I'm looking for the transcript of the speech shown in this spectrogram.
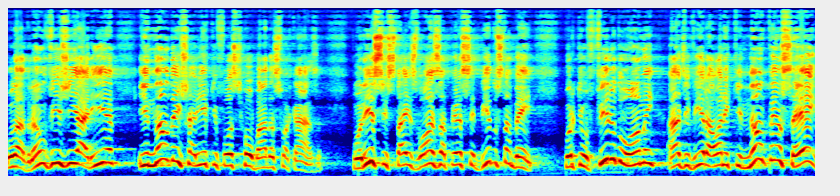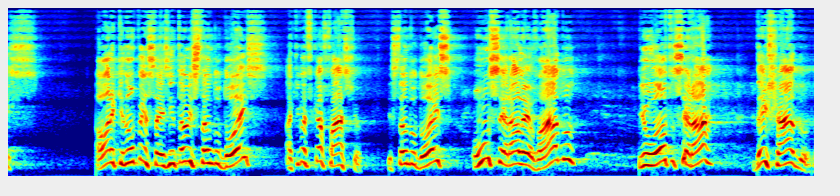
o ladrão, vigiaria e não deixaria que fosse roubada a sua casa. Por isso estáis vós apercebidos também, porque o filho do homem há de vir a hora em que não penseis a hora que não penseis. Então, estando dois, aqui vai ficar fácil. Estando dois, um será levado e o outro será deixado.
